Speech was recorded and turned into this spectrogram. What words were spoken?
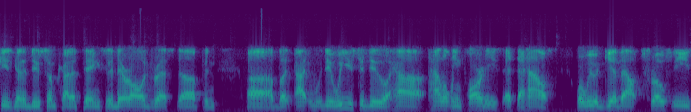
she's going to do some kind of thing. So they're all dressed up, and uh, but I, dude, we used to do ha- Halloween parties at the house where we would give out trophies,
